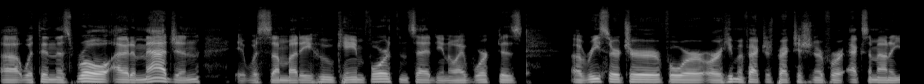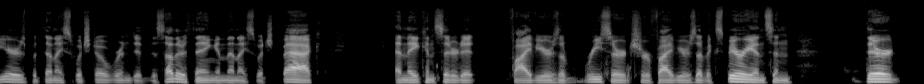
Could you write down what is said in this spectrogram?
uh, within this role i would imagine it was somebody who came forth and said you know i've worked as a researcher for or a human factors practitioner for x amount of years but then i switched over and did this other thing and then i switched back and they considered it five years of research or five years of experience and they're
